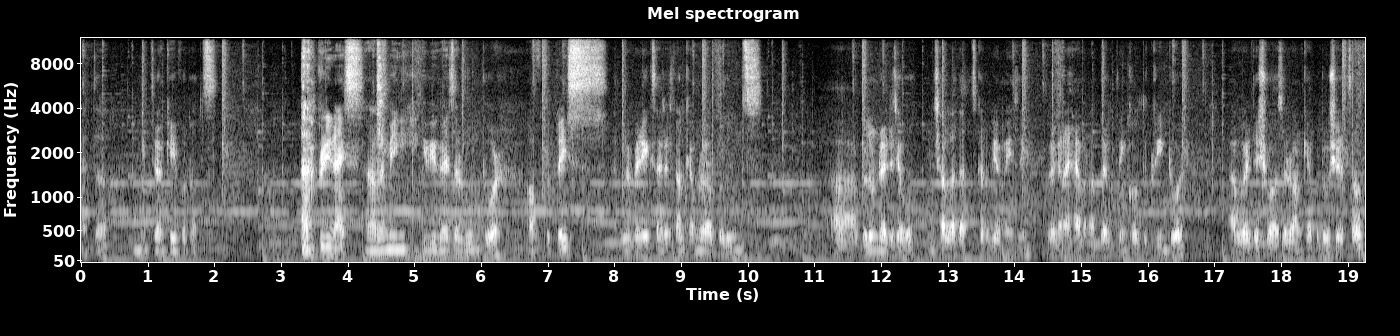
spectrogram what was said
at the Mithra Cave Hotels. Pretty nice. Uh, let me give you guys a room tour of the place. We're very excited. Kalkamra balloons, uh, balloon ride. Inshallah, that's gonna be amazing. We're gonna have another thing called the green tour where they show us around Cappadocia itself.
